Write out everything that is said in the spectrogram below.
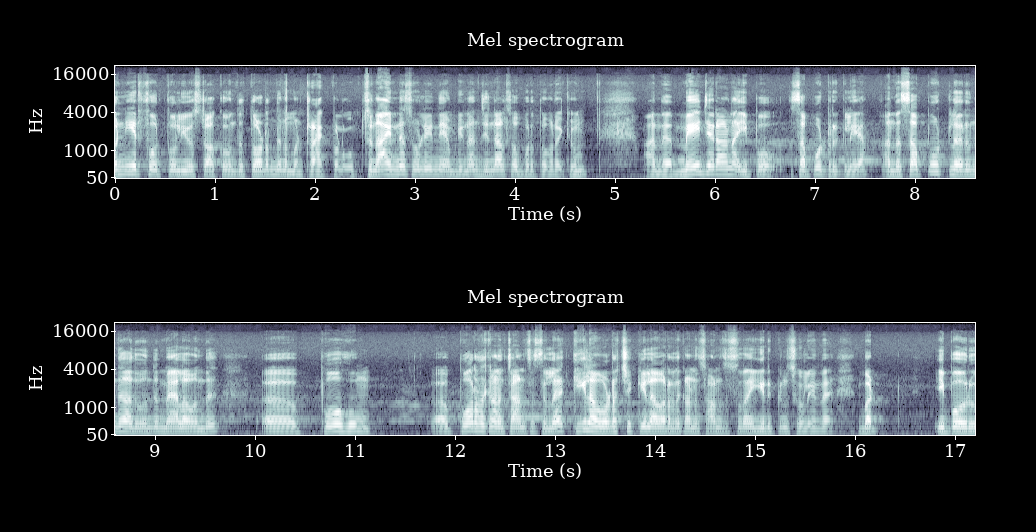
ஒன் இயர் போர்ட்ஃபோலியோ ஸ்டாக்கை வந்து தொடர்ந்து நம்ம ட்ராக் பண்ணுவோம். ஸோ நான் என்ன சொல்லியிருந்தேன் அப்படின்னா ஜிண்டால்ஸை பொறுத்த வரைக்கும் அந்த மேஜரான இப்போது சப்போர்ட் இருக்கு இல்லையா? அந்த சப்போர்ட்லேருந்து அது வந்து மேலே வந்து போகும் போகிறதுக்கான சான்சஸ் இல்லை. கீழே உடச்சி கீழே வர்றதுக்கான சான்சஸ் தான் இருக்குன்னு சொல்லியிருந்தேன். பட் இப்போ ஒரு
